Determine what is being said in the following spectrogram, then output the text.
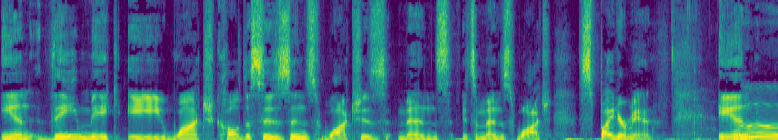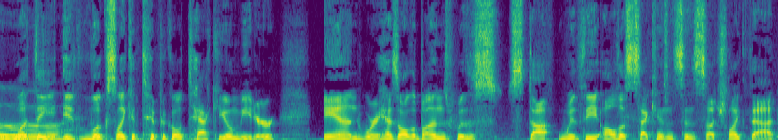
and they make a watch called the Citizens Watches Men's. It's a men's watch, Spider-Man, and what they it looks like a typical tachyometer, and where it has all the buttons with the stop with the all the seconds and such like that,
